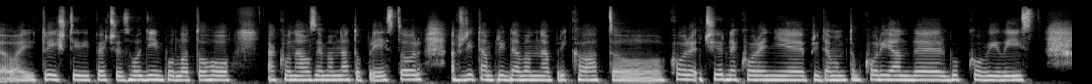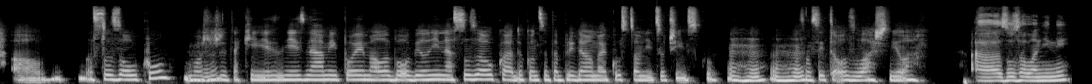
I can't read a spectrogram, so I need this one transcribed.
aj 3, 4, 5, 6 hodín podľa toho, ako naozaj mám na to priestor a vždy tam pridávam napríklad e, kore, čierne korenie, pridávam tam koriander, bubkový list, e, slzovku, mm-hmm. možno, že taký neznámy pojem, alebo obilnina slzovku a dokonca tam pridávam aj kustovnicu čínsku. Mm-hmm. Som si to ozvala zvláštnila. A zo zeleniny?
